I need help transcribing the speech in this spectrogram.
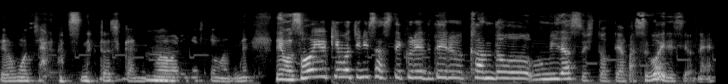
って思っちゃいますね。確かに。周りの人までね。うん、でもそういう気持ちにさせてくれてる感動を生み出す人ってやっぱすごいですよね。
